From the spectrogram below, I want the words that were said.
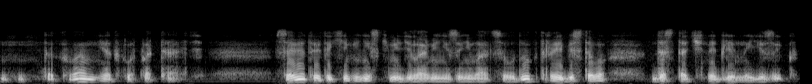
Так вам не отхлопотать. Советую такими низкими делами не заниматься. У доктора и без того достаточно длинный язык.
